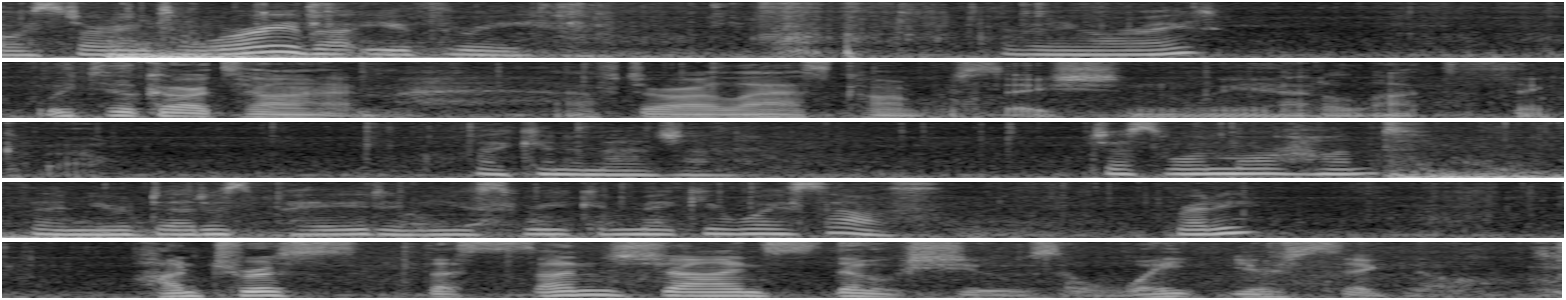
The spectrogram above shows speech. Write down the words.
was starting to worry about you three. Everything all right? We took our time. After our last conversation, we had a lot to think about. I can imagine. Just one more hunt, then your debt is paid and you three can make your way south. Ready? Huntress, the Sunshine Snowshoes await your signal.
